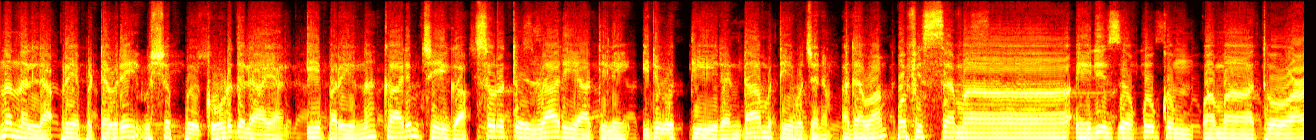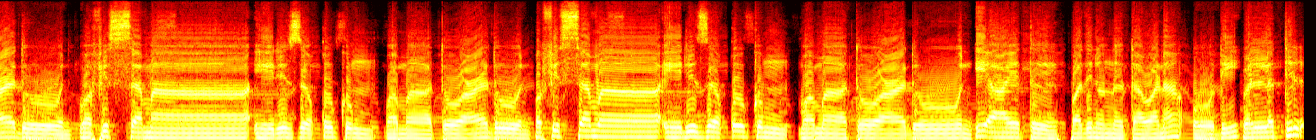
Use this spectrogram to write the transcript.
നന്നല്ല. പ്രിയപ്പെട്ടവരെ വിശപ്പ് കൂടുതലായാൽ ഈ പറയുന്ന കാര്യം ചെയ്യുക. സുറത്ത് ദാരിയാത്തിലെ ഇരുപത്തി രണ്ടാമത്തെ വചനം. അഥവാ വഫിസ്സമാഇ توعدون وفي السماء رزقكم وما توعدون وفي السماء رزقكم وما توعدون. ഈ ആയത്ത് പതിനൊന്ന് തവണ ഓതി വെള്ളത്തിൽ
